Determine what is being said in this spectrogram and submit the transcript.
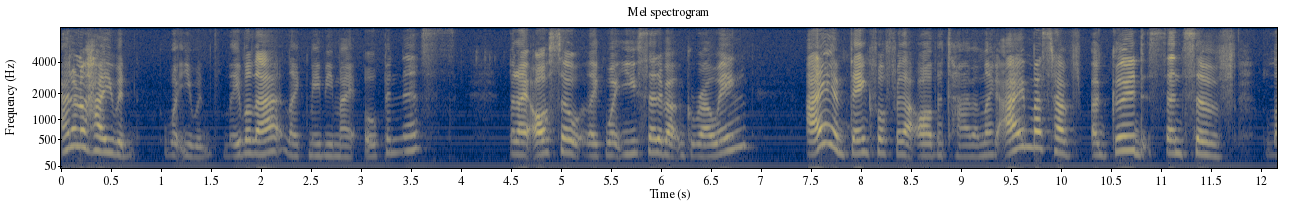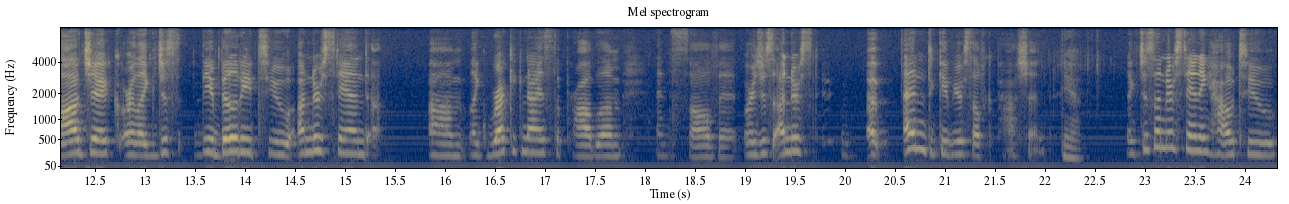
I don't know how you would what you would label that, like maybe my openness. But I also like what you said about growing. I am thankful for that all the time. I'm like I must have a good sense of logic or like just the ability to understand um, like recognize the problem and solve it or just understand uh, and give yourself compassion. Yeah. Like just understanding how to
